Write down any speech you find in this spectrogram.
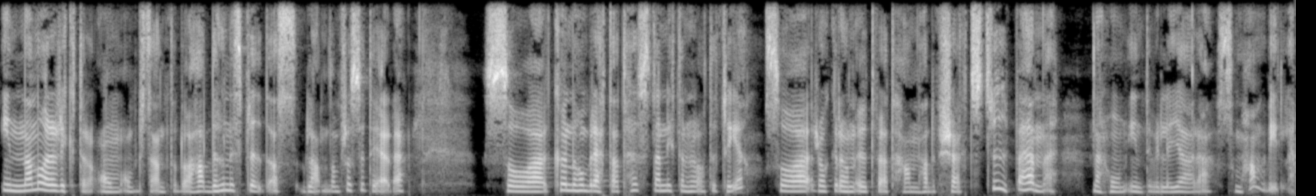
innan några rykten om obducenten då hade hunnit spridas bland de prostituerade, så kunde hon berätta att hösten 1983 så råkade hon ut för att han hade försökt strypa henne när hon inte ville göra som han ville.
